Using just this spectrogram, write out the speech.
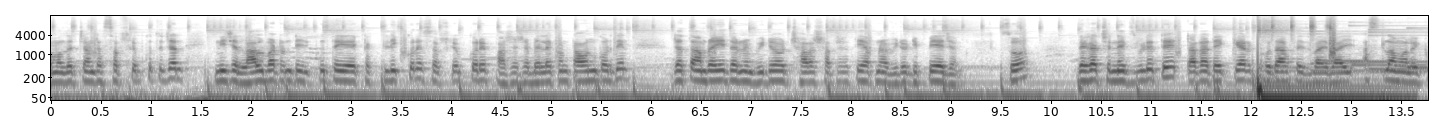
আমাদের চ্যানেলটা সাবস্ক্রাইব করতে চান, নিচে লাল বাটনটিতে একটা ক্লিক করে সাবস্ক্রাইব করে পাশে এসে বেলাইকনটা অন করে দিন, যাতে আমরা এই ধরনের ভিডিও ছাড়ার সাথে সাথে আপনার ভিডিওটি পেয়ে যান। সো দেখা হচ্ছে নেক্সট ভিডিওতে টাটা টেক কেয়ার খুদা হাফেজ বাই বাই আসসালামু আলাইকুম।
